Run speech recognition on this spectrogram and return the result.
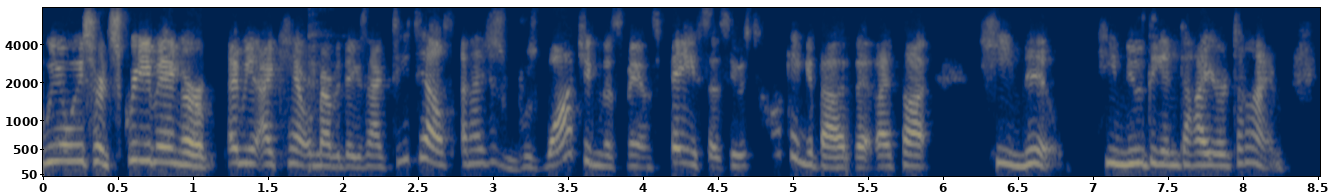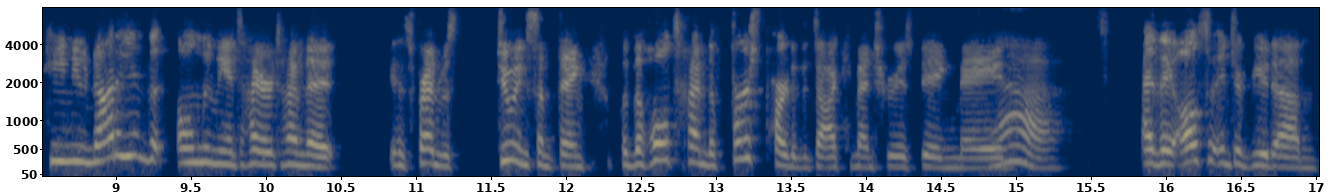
we always heard screaming or i mean i can't remember the exact details and i just was watching this man's face as he was talking about it i thought he knew. He knew the entire time. He knew not even the, only the entire time that his friend was doing something. But the whole time, the first part of the documentary was being made. Yeah. And they also interviewed um,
